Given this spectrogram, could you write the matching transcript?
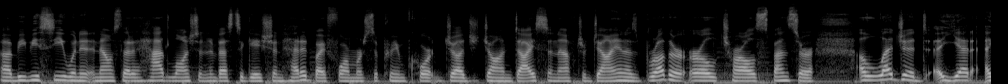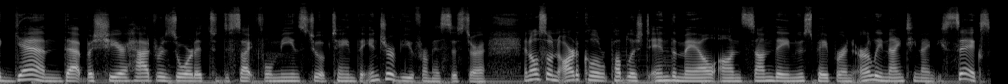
Uh, BBC when it announced that it had launched an investigation headed by former Supreme Court Judge John Dyson after Diana's brother Earl Charles Spencer alleged yet again that Bashir had resorted to deceitful means to obtain the interview from his sister. And also, an article published in the Mail on Sunday newspaper in early 1996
